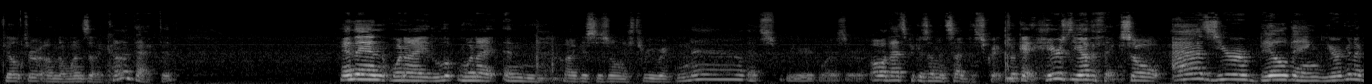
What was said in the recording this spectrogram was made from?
filter on the ones that I contacted, and then when I look, when I, and well, I guess there's only three right now. That's weird. Is there? Oh, that's because I'm inside the scrapes. Okay, here's the other thing. So as you're building, you're gonna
